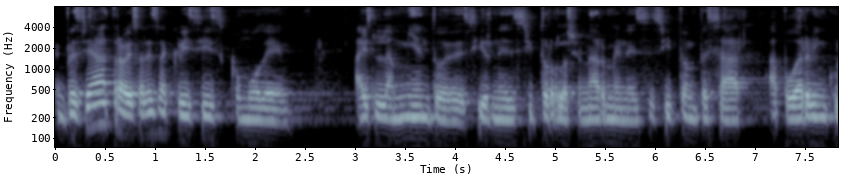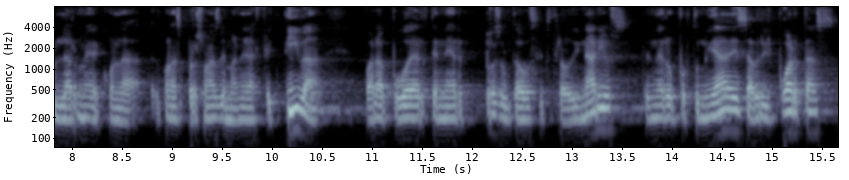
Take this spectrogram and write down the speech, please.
empecé a atravesar esa crisis como de aislamiento, de decir, necesito relacionarme, necesito empezar a poder vincularme con, la, con las personas de manera efectiva para poder tener resultados extraordinarios, tener oportunidades, abrir puertas.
